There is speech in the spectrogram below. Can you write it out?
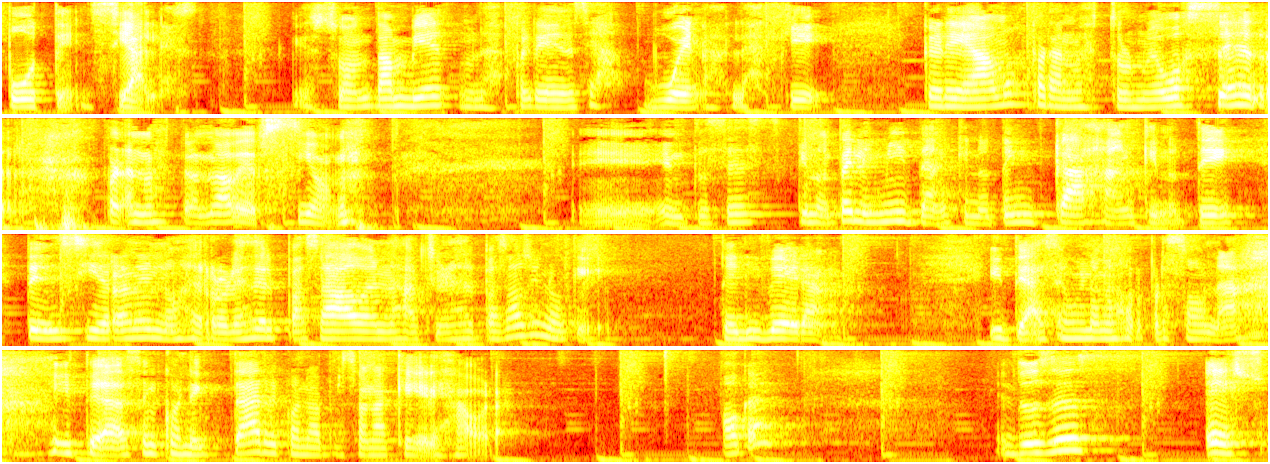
potenciales, que son también unas creencias buenas, las que creamos para nuestro nuevo ser, para nuestra nueva versión. Eh, entonces, que no te limitan, que no te encajan, que no te, te encierran en los errores del pasado, en las acciones del pasado, sino que te liberan y te hacen una mejor persona y te hacen conectar con la persona que eres ahora. ¿Ok? Entonces, eso.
